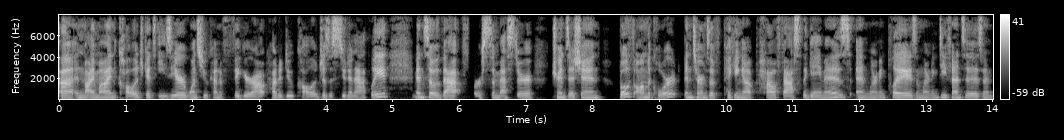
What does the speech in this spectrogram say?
Uh, in my mind, college gets easier once you kind of figure out how to do college as a student athlete. Mm. And so that first semester transition both on the court in terms of picking up how fast the game is and learning plays and learning defenses and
